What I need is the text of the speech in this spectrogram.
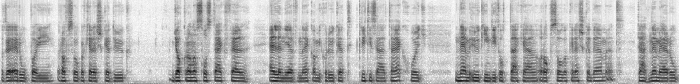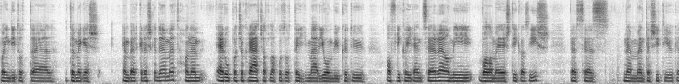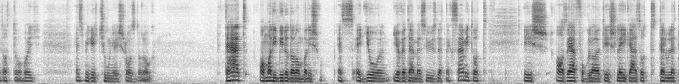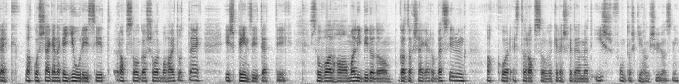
az európai rabszolgakereskedők gyakran azt hozták fel ellenérvnek, amikor őket kritizálták, hogy nem ők indították el a rabszolgakereskedelmet, tehát nem Európa indította el a tömeges emberkereskedelmet, hanem Európa csak rácsatlakozott egy már jól működő afrikai rendszerre, ami valamelyest igaz is. Persze ez nem mentesíti őket attól, hogy ez még egy csúnya és rossz dolog. Tehát a mali birodalomban is ez egy jól jövedelmező üzletnek számított, és az elfoglalt és leigázott területek lakosságának egy jó részét rabszolga sorba hajtották, és pénzítették. Szóval, ha a mali birodalom gazdagságáról beszélünk, akkor ezt a rabszolgakereskedelmet is fontos kihangsúlyozni.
